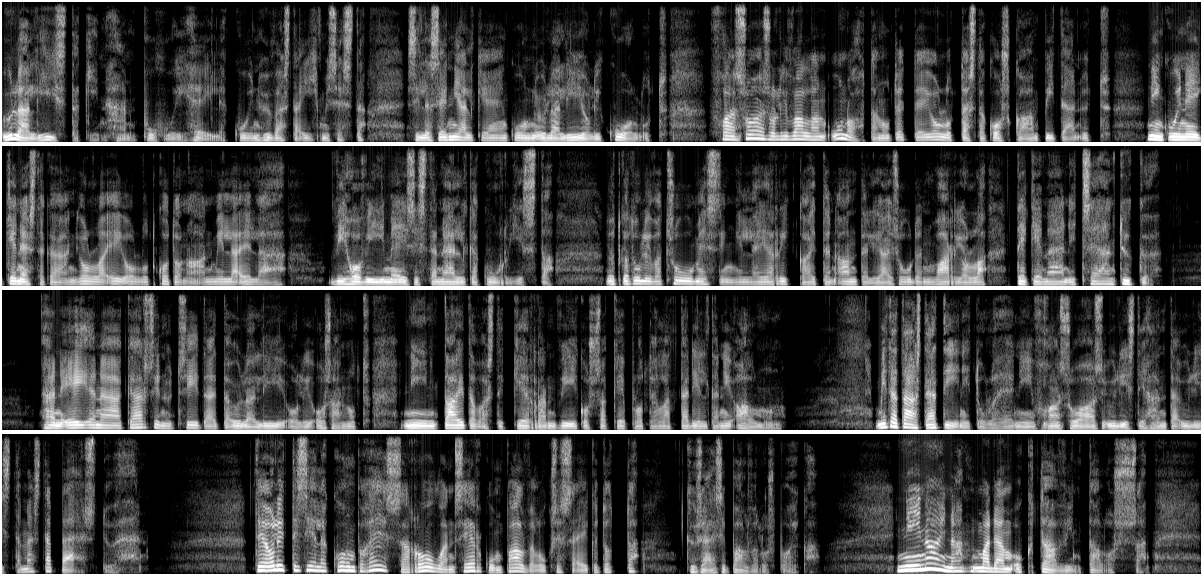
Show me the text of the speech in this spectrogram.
Yläliistäkin hän puhui heille kuin hyvästä ihmisestä, sillä sen jälkeen kun Yläli oli kuollut, François oli vallan unohtanut, ettei ollut tästä koskaan pitänyt, niin kuin ei kenestäkään, jolla ei ollut kotonaan millä elää, vihoviimeisistä nälkäkurjista, jotka tulivat suumessingille ja rikkaiden anteliaisuuden varjolla tekemään itseään tykö. Hän ei enää kärsinyt siitä, että Ylä Li oli osannut niin taitavasti kerran viikossa keplotella tädiltäni almun. Mitä taas tätiini tulee, niin François ylisti häntä ylistämästä päästyään. Te olitte siellä Compreessa rouvan serkun palveluksessa, eikö totta? kysäisi palveluspoika. Niin aina Madame Octavin talossa.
